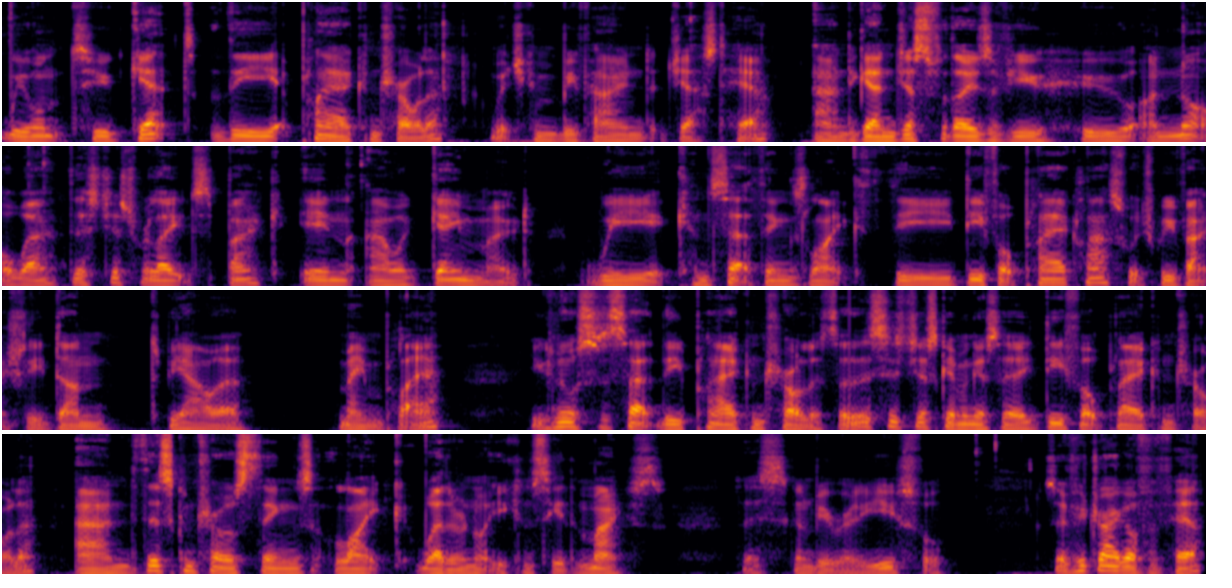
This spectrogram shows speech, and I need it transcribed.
We want to get the player controller, which can be found just here. And again, just for those of you who are not aware, this just relates back in our game mode. We can set things like the default player class, which we've actually done to be our main player. You can also set the player controller. So this is just giving us a default player controller. And this controls things like whether or not you can see the mouse. So this is going to be really useful. So if we drag off of here,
